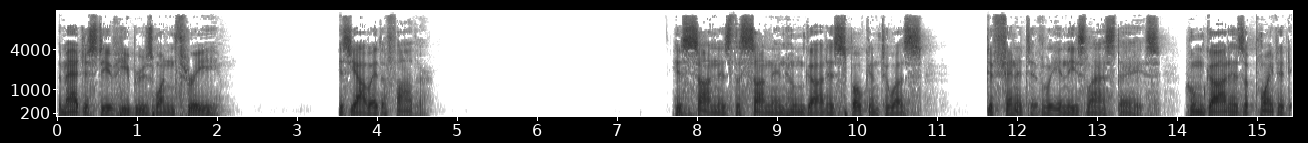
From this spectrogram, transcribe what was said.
The majesty of Hebrews 1 3 is Yahweh the Father. His Son is the Son in whom God has spoken to us definitively in these last days, whom God has appointed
